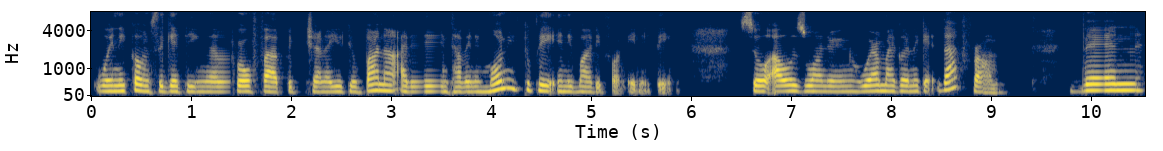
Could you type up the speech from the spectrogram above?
when it comes to getting a profile picture and a YouTube banner, I didn't have any money to pay anybody for anything. So I was wondering, where am I going to get that from? Then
